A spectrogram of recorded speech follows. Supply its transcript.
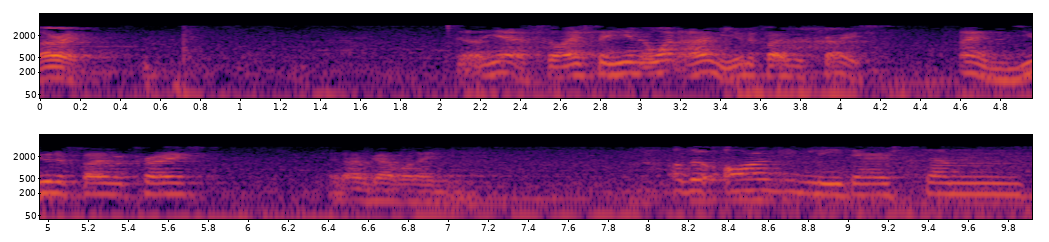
All right. So yeah, so I say, you know what? I'm unified with Christ. I am unified with Christ, and I've got what I need. Although arguably there are some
